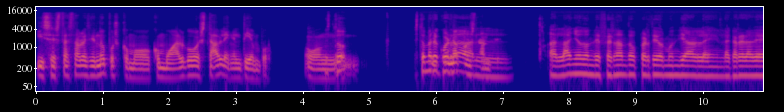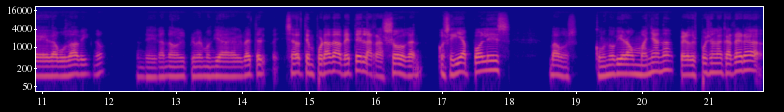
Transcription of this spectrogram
y se está estableciendo pues como, como, algo estable en el tiempo. En, esto, esto, me recuerda al, al, año donde Fernando perdió el mundial en la carrera de, de Abu Dhabi, ¿no? donde ganó el primer mundial Vettel. Esa temporada Vettel arrasó, conseguía poles, vamos, como no hubiera un mañana, pero después en la carrera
